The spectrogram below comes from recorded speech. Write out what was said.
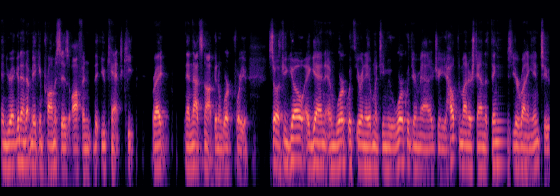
And you're going to end up making promises often that you can't keep right? And that's not going to work for you So if you go again and work with your enablement team, you work with your manager, you help them understand the things you're running into,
